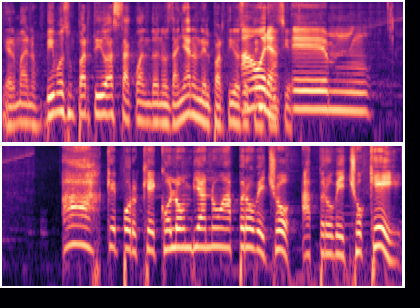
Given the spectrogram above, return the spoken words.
hermano! Vimos un partido hasta cuando nos dañaron el partido Ahora, 77. em, ah, que por qué Colombia no aprovechó. ¿Aprovechó qué?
